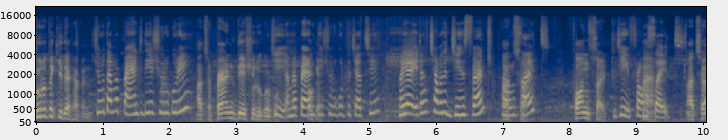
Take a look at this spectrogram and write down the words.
শুরুতে কি দেখাবেন? শুরুতে আমরা প্যান্ট দিয়ে শুরু করি। আচ্ছা প্যান্ট দিয়ে শুরু করব। জি আমরা প্যান্ট দিয়ে শুরু করতে চাচ্ছি। ভাইয়া এটা হচ্ছে আমাদের jeans pant front. Side front side জি ফ্রন্ট সাইড আচ্ছা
